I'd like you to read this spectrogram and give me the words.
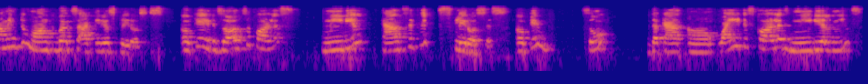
coming to Monckeberg's arteriosclerosis. Okay, it is also called as medial calcific sclerosis. Okay, so the uh, why it is called as medial means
